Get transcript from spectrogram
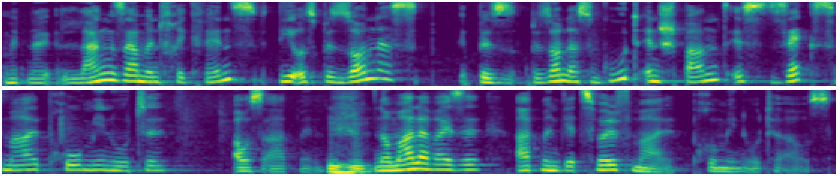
mit einer langsamen Frequenz, die uns besonders, bes, besonders gut entspannt, ist sechsmal pro Minute ausatmen. Mhm. Normalerweise atmen wir zwölfmal pro Minute aus.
